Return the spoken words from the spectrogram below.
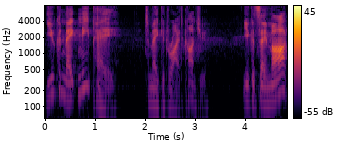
You can make me pay to make it right, can't you? You could say, Mark,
